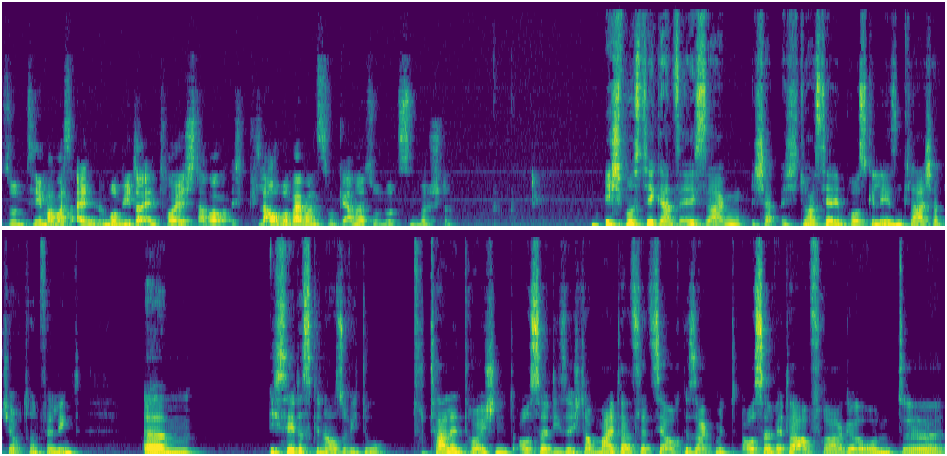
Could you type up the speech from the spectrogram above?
so ein Thema, was einen immer wieder enttäuscht, aber ich glaube, weil man es so gerne so nutzen möchte. Ich muss dir ganz ehrlich sagen, ich, ich, du hast ja den Post gelesen, klar, ich habe dich auch drin verlinkt. Ähm, ich sehe das genauso wie du. Total enttäuschend, außer diese, ich glaube, Malta hat es letztes Jahr auch gesagt, mit außer Wetterabfrage und äh,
